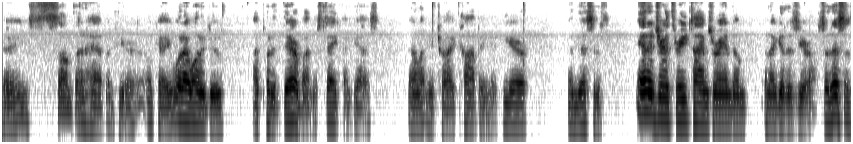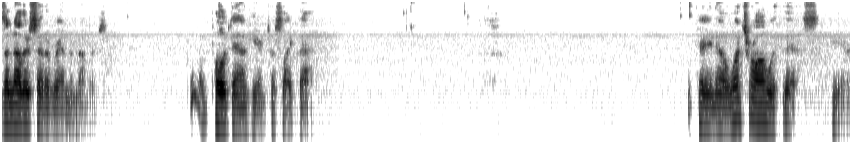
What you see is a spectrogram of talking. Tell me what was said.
Okay, something happened here. Okay, what I want to do, I put it there by mistake, I guess. Now let me try copying it here and this is integer 3 times random, and I get a 0. So this is another set of random numbers. pull it down here, just like that. Okay, now what's wrong with this here?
